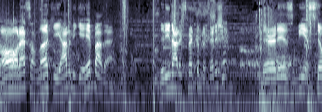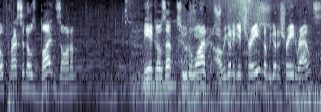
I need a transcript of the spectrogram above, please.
Oh, that's unlucky. How did he get hit by that? Did he not expect him to finish it? There it is. Mia still pressing those buttons on him. Mia goes up two to one. Are we going to get trades? Are we going to trade rounds?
